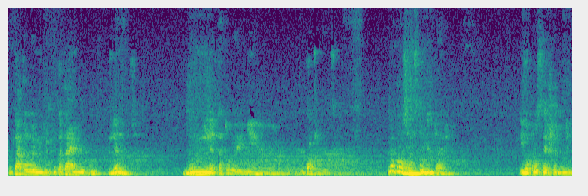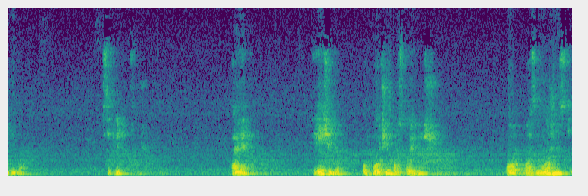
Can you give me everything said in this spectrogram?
укатываем, укатаем любую, клянусь. Ну нет, которые не укатываются. Вопрос в инструментарии. И вопрос совершенно не в деньгах. В. Поэтому речь идет об очень простой вещи. О возможности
